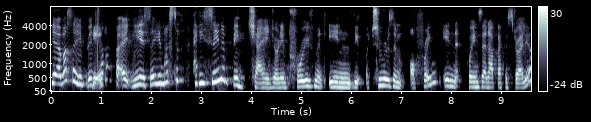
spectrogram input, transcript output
Yeah, I must say you've been Yeah. traveling for eight years, so you must have. Have you seen a big change or an improvement in the tourism offering in Queensland, Outback Australia,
